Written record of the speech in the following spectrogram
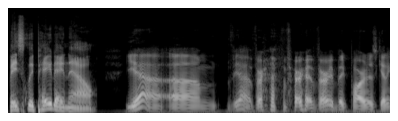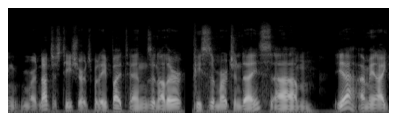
basically payday now. Yeah, um, yeah, very, very, very big part is getting mer- not just T-shirts, but eight by tens and other pieces of merchandise. Um, yeah, I mean, I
